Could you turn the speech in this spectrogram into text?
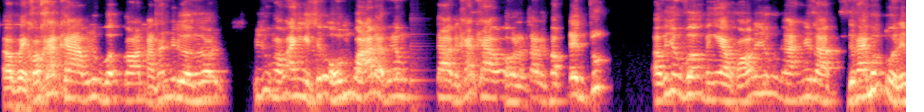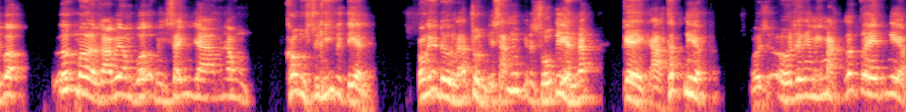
ờ, phải có khát khao, ví dụ vợ con bản thân như đường thôi ví dụ ngọc anh thì xưa ốm quá rồi ông ta phải khát khao làm sao phải mập lên chút? Ở ví dụ vợ mình nghèo khó ví dụ như là từ 21 tuổi lấy vợ ước mơ là ra với ông vợ mình sinh ra với ông không suy nghĩ về tiền. Có nghĩa đường đã chuẩn bị sẵn cái số tiền đó kể cả thất nghiệp hồi hồi cái mình mặc rất tê thất nghiệp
